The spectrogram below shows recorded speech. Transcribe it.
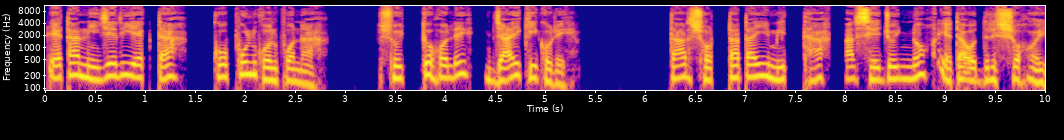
এটা নিজেরই একটা কপুল কল্পনা। সত্য হলে যায় কি করে? তার সত্তাটাই মিথ্যা আর সেজন্য এটা অদৃশ্য হয়।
